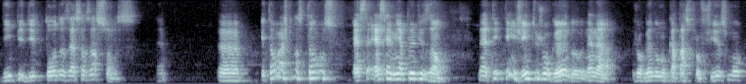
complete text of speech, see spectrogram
de impedir todas essas ações. Né? Eh, então, acho que nós estamos... Essa, essa é a minha previsão. Né? Tem, tem gente jogando né, na, jogando no catastrofismo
